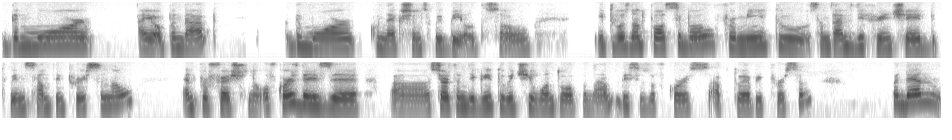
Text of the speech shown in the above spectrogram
the more I opened up, the more connections we build. So it was not possible for me to sometimes differentiate between something personal and professional. Of course, there is a, a, certain degree to which you want to open up. This is, of course, up to every person. But then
